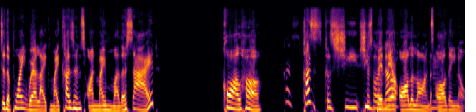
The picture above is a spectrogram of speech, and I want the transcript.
to the point where like my cousins on my mother's side call her Cause cause she she's been there all along. That's Mhm. all they know.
